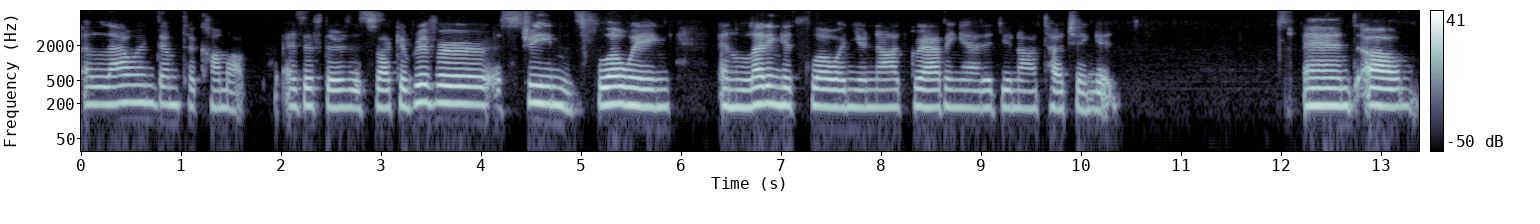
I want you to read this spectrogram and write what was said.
allowing them to come up as if there's it's like a river, a stream that's flowing and letting it flow and you're not grabbing at it, you're not touching it. And um,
